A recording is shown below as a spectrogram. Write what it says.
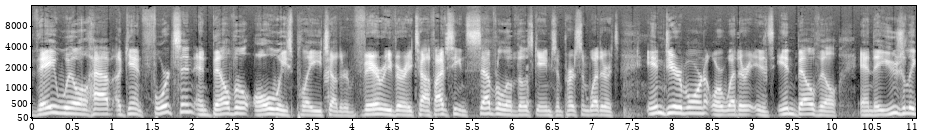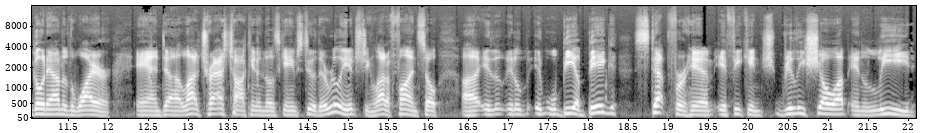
They will have again. Fordson and Belleville always play each other very, very tough. I've seen several of those games in person, whether it's in Dearborn or whether it's in Belleville, and they usually go down to the wire. And uh, a lot of trash talking in those games too. They're really interesting, a lot of fun. So uh, it'll, it'll it will be a big step for him if he can really show up and lead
